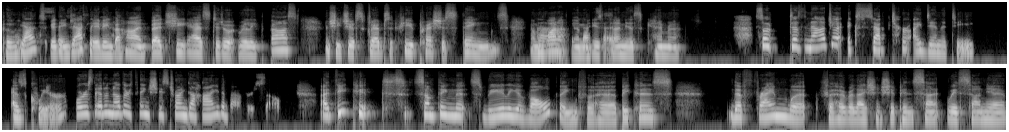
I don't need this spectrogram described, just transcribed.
for yes, everything exactly. she's leaving behind. But she has to do it really fast. And she just grabs a few precious things. And one of them is it. Sanja's camera. So does Nadia accept her identity as queer, or is that another thing she's trying to hide about herself? I think it's something that's really evolving for her because the framework for her relationship in with Sanja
